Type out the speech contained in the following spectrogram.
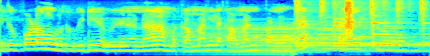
இது போல் உங்களுக்கு வீடியோ வேணும்னா நம்ம கமெண்டில் கமெண்ட் பண்ணுங்கள் தேங்க்யூ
